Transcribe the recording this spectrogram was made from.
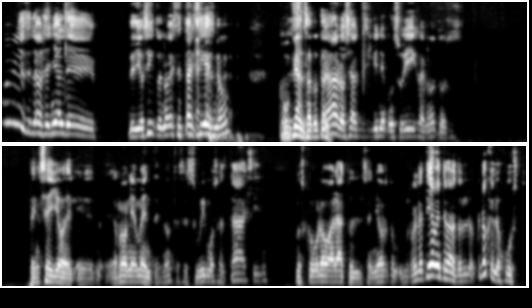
pues es la señal de, de Diosito, ¿no? Este taxi es, ¿no? Confianza total. Claro, o sea, viene con su hija, ¿no? Entonces, pensé yo eh, eh, erróneamente, ¿no? Entonces subimos al taxi, nos cobró barato el señor, relativamente barato, lo- creo que lo justo.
